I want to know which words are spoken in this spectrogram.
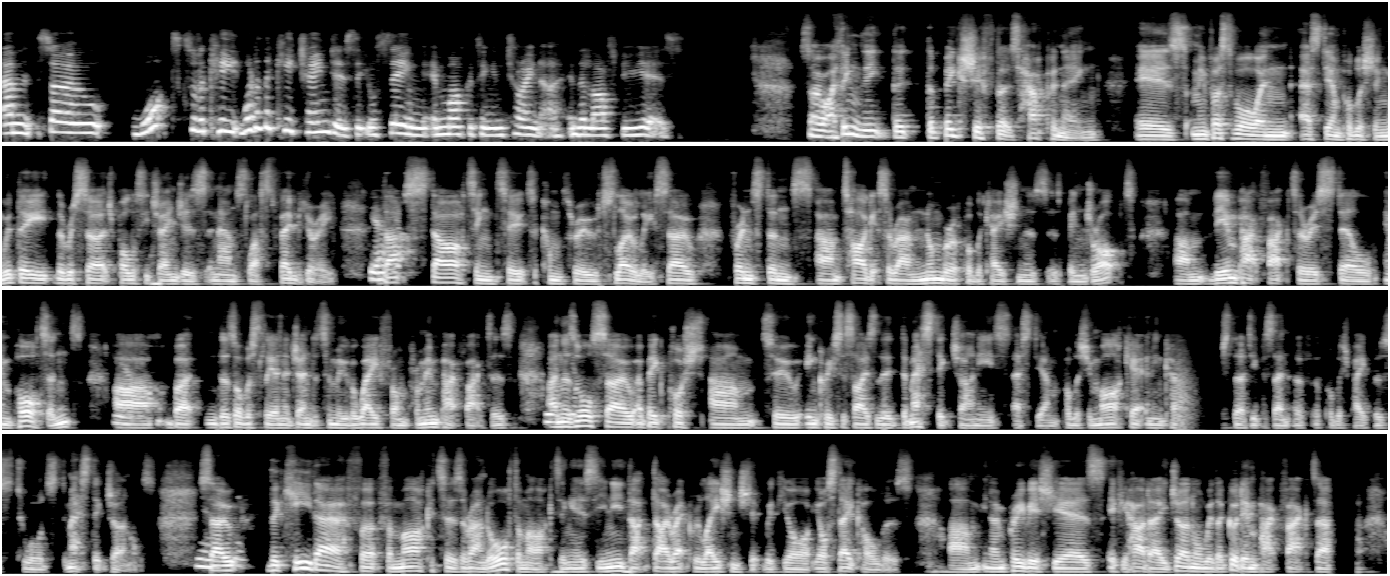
Um, so what sort of key what are the key changes that you're seeing in marketing in China in the last few years? So I think the the, the big shift that's happening is, I mean, first of all, in STM publishing, with the the research policy changes announced last February, yeah. that's starting to to come through slowly. So, for instance, um, targets around number of publication has, has been dropped. Um, the impact factor is still important, yeah. uh, but there's obviously an agenda to move away from from impact factors, yeah, and there's also a big push um, to increase the size of the domestic Chinese STM publishing market and encourage 30% of, of, published papers towards domestic journals. Yeah. So the key there for, for marketers around author marketing is you need that direct relationship with your, your stakeholders. Um, you know, in previous years, if you had a journal with a good impact factor,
